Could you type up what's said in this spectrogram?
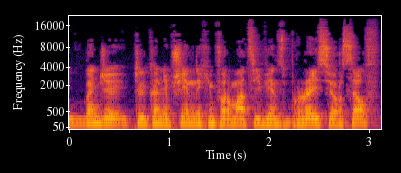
będzie kilka nieprzyjemnych informacji, więc brace yourself,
